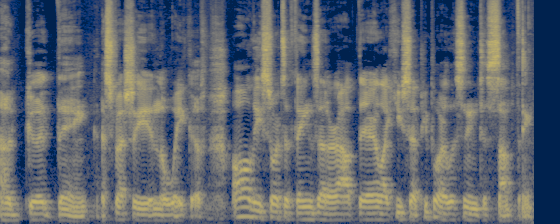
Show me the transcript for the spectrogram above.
a good thing, especially in the wake of all these sorts of things that are out there. Like you said, people are listening to something.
